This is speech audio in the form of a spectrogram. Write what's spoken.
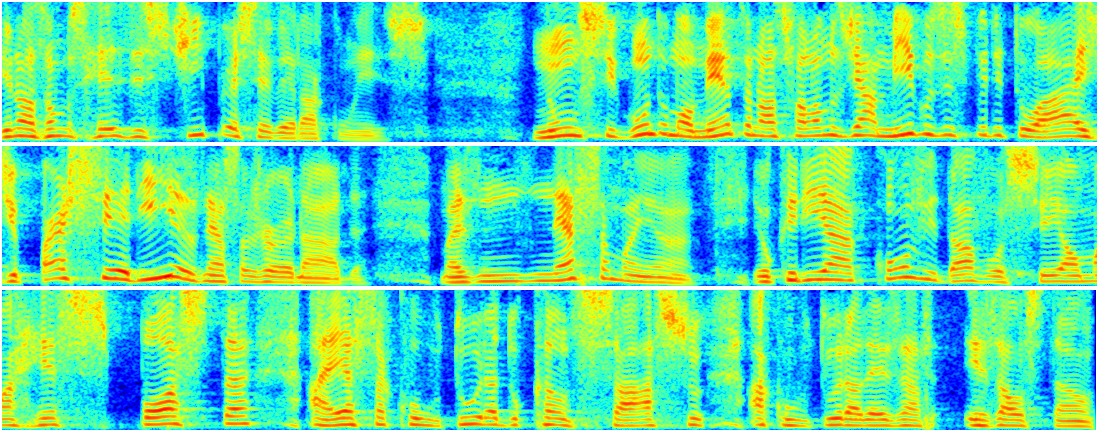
e nós vamos resistir e perseverar com isso. Num segundo momento, nós falamos de amigos espirituais, de parcerias nessa jornada. Mas nessa manhã, eu queria convidar você a uma resposta a essa cultura do cansaço, a cultura da exaustão,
